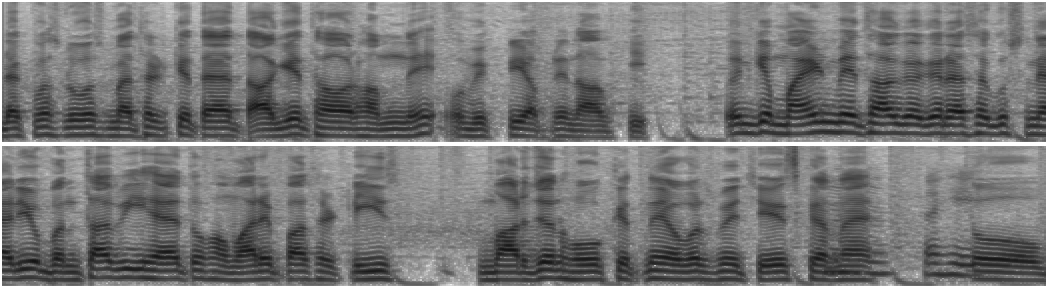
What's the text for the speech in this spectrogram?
डकवस लोवस मेथड के तहत आगे था और हमने वो विक्ट्री अपने नाम की। तो इनके माइंड में था कि अगर ऐसा कुछ सिनेरियो बनता भी है तो हमारे पास एटलीस्ट मार्जिन हो कितने ओवर्स में चेस करना है हम्म, तो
